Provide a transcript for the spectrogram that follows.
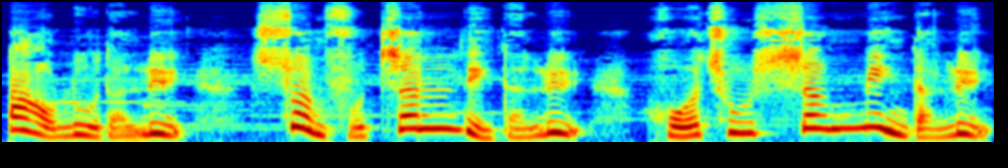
道路的律，顺服真理的律，活出生命的律。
